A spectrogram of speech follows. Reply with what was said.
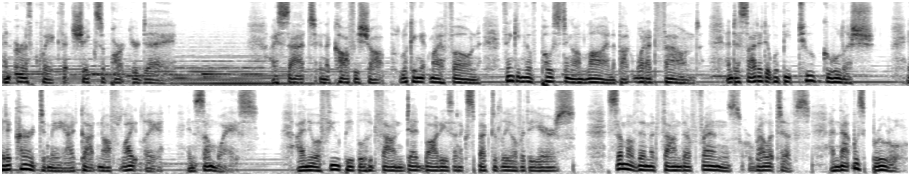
an earthquake that shakes apart your day. I sat in the coffee shop looking at my phone, thinking of posting online about what I'd found, and decided it would be too ghoulish. It occurred to me I'd gotten off lightly, in some ways. I knew a few people who'd found dead bodies unexpectedly over the years. Some of them had found their friends or relatives, and that was brutal.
